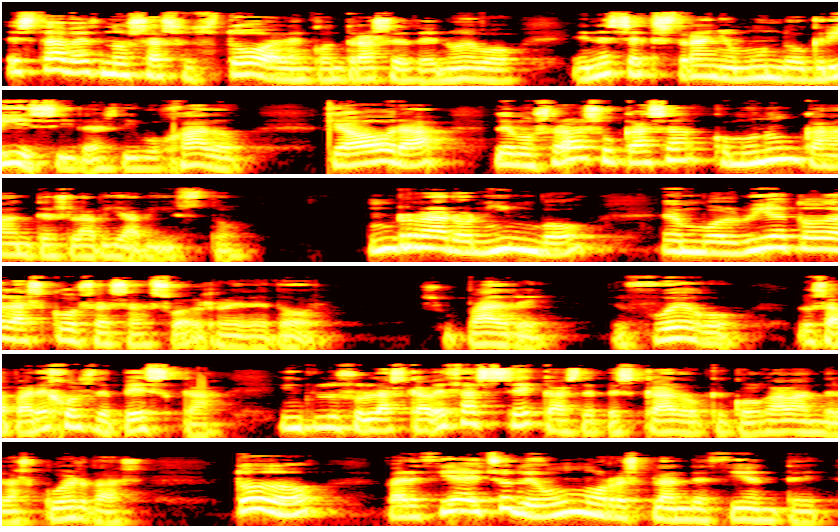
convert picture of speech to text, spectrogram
Esta vez no se asustó al encontrarse de nuevo en ese extraño mundo gris y desdibujado, que ahora le mostraba su casa como nunca antes la había visto. Un raro nimbo envolvía todas las cosas a su alrededor. Su padre, el fuego, los aparejos de pesca, incluso las cabezas secas de pescado que colgaban de las cuerdas, todo parecía hecho de humo resplandeciente,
